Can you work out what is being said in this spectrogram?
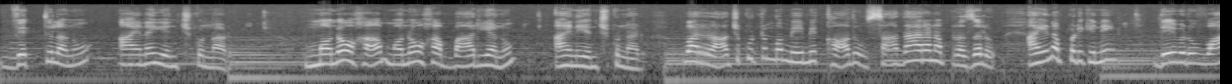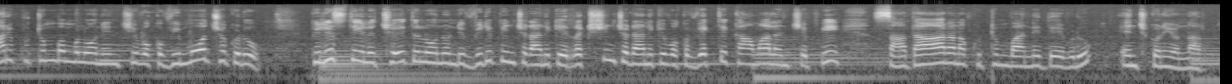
వ్యక్తులను ఆయన ఎంచుకున్నాడు. మనోహ మనోహ భార్యను ఆయన ఎంచుకున్నాడు. వారి రాజు కుటుంబం ఏమీ కాదు సాధారణ ప్రజలు. అయినప్పటికీ దేవుడు వారి కుటుంబంలో నుంచి ఒక విమోచకుడు ఫిలిస్తీన్ల చేతిలో నుండి విడిపించడానికి రక్షించడానికి ఒక వ్యక్తి కావాలని చెప్పి సాధారణ కుటుంబాన్ని దేవుడు ఎంచుకొని ఉన్నారు.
